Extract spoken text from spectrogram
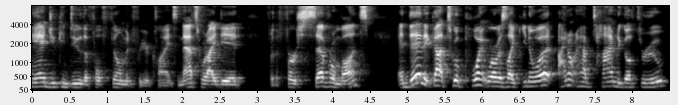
and you can do the fulfillment for your clients. And that's what I did for the first several months. And then it got to a point where I was like, you know what? I don't have time to go through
